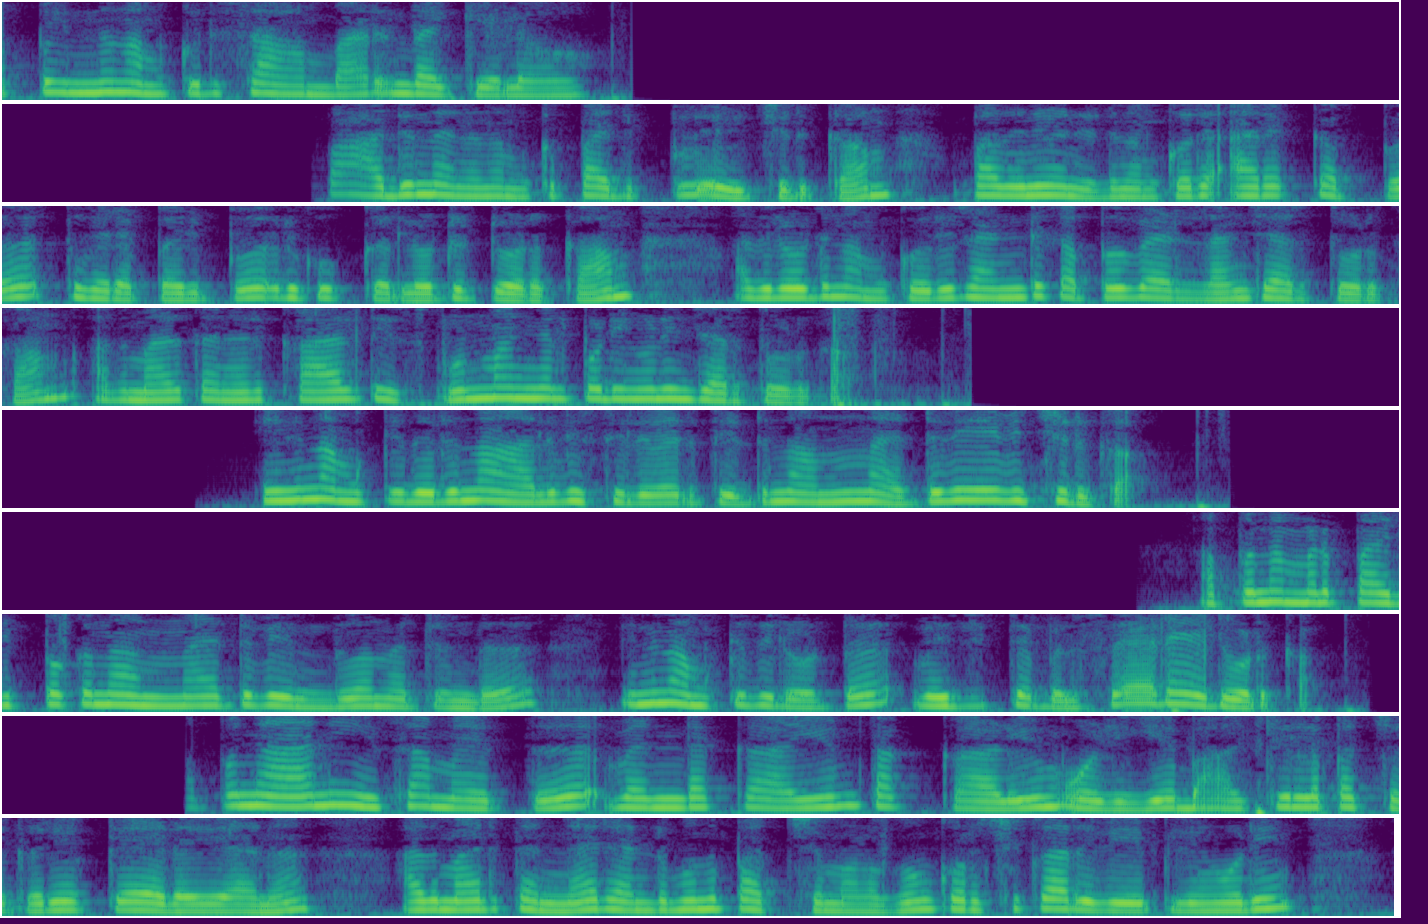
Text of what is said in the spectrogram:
അപ്പോൾ ഇന്ന് നമുക്കൊരു സാമ്പാർ ഉണ്ടാക്കിയല്ലോ അപ്പോൾ ആദ്യം തന്നെ നമുക്ക് പരിപ്പ് വേവിച്ചെടുക്കാം. അപ്പോൾ അതിന് വേണ്ടിയിട്ട് നമുക്കൊരു അര കപ്പ് തുവരപ്പരിപ്പ് ഒരു കുക്കറിലോട്ട് ഇട്ട് കൊടുക്കാം. അതിലോട്ട് നമുക്കൊരു രണ്ട് കപ്പ് വെള്ളം ചേർത്ത് കൊടുക്കാം. അതുമാതിരി തന്നെ ഒരു കാൽ ടീസ്പൂൺ മഞ്ഞൾപ്പൊടിയും കൂടിയും ചേർത്ത് കൊടുക്കാം. ഇനി നമുക്കിതൊരു നാല് വിസിൽ വരുത്തിയിട്ട് നന്നായിട്ട് വേവിച്ചെടുക്കാം. അപ്പോൾ നമ്മുടെ പരിപ്പൊക്കെ നന്നായിട്ട് വെന്ത് വന്നിട്ടുണ്ട്. ഇനി നമുക്കിതിലോട്ട് വെജിറ്റബിൾസ് ആഡ് ചെയ്ത് കൊടുക്കാം. അപ്പോൾ ഞാൻ ഈ സമയത്ത് വെണ്ടക്കായും തക്കാളിയും ഒഴികെ ബാക്കിയുള്ള പച്ചക്കറിയൊക്കെ ആഡ് ചെയ്യാണ്. അതുമാതിരി തന്നെ രണ്ട് മൂന്ന് പച്ചമുളകും കുറച്ച് കറിവേപ്പിലയും കൂടി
